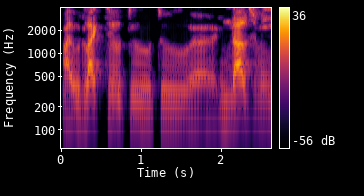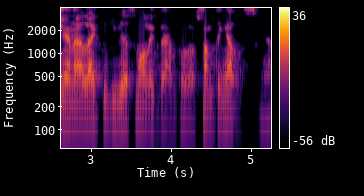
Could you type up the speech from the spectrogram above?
I would like to to to uh, indulge me, and I'd like to give you a small example of something else. Yeah?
